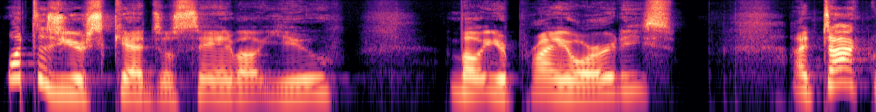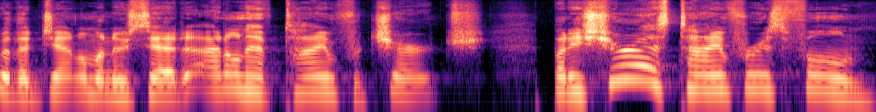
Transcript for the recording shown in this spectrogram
What does your schedule say about you? About your priorities? I talked with a gentleman who said, "I don't have time for church." but he sure has time for his phone.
